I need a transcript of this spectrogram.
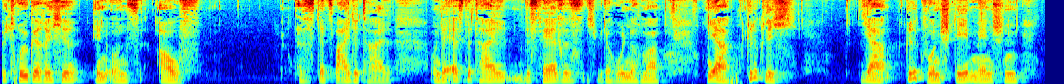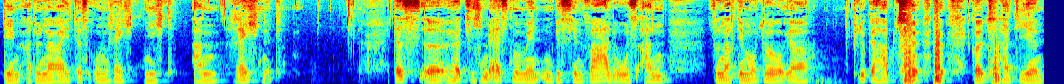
Betrügerische in uns auf. Das ist der zweite Teil. Und der erste Teil des Verses, ich wiederhole nochmal, ja, glücklich, ja, Glückwunsch dem Menschen, dem Adonai das Unrecht nicht anrechnet. Das äh, hört sich im ersten Moment ein bisschen wahllos an, so nach dem Motto, ja, Glück gehabt, Gott hat dir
